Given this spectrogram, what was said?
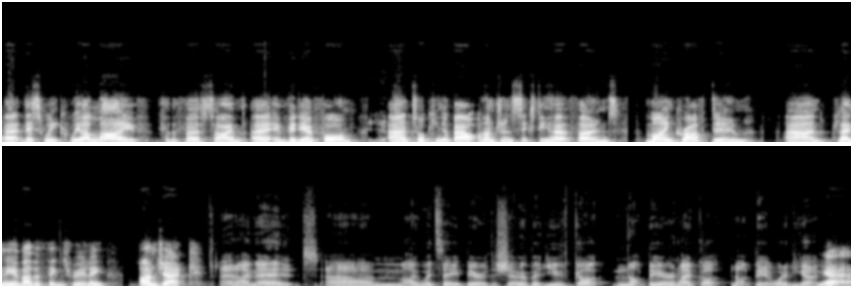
Uh, this week we are live for the first time uh, in video form Yep. and talking about 160 hertz phones, Minecraft Doom, and plenty of other things really. I'm Jack. And I'm Ed. Um, I would say beer of the show, but you've got not beer, and I've got not beer. What have you got? Yeah.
